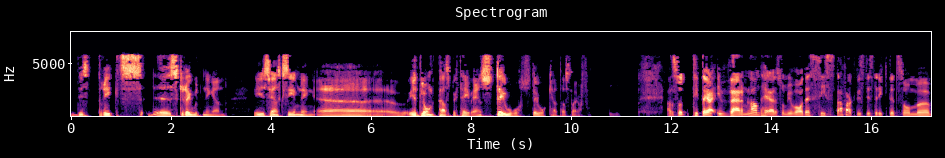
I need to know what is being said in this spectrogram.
distriktsskrotningen i svensk simning eh, i ett långt perspektiv är en stor, stor katastrof. Alltså tittar jag i Värmland här som ju var det sista faktiskt distriktet som eh,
